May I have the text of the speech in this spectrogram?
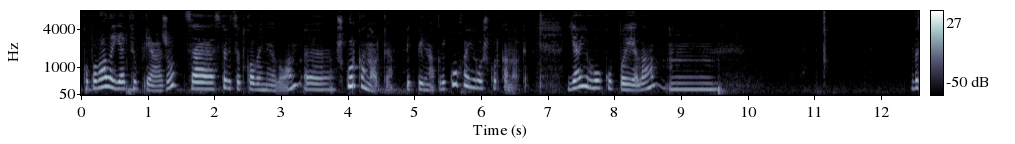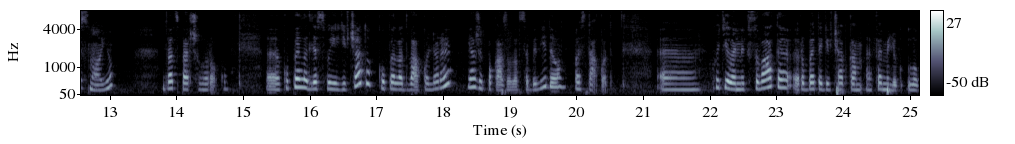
Купувала я цю пряжу, це 100% нейлон, е, шкурка норки, підпільна клікуха його, шкурка норки. Я його купила весною 21-го року. Е, Купила для своїх дівчаток, купила два кольори. Я вже показувала в себе відео. Ось так от. Е, Хотіла міксувати, робити дівчаткам Family Look.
